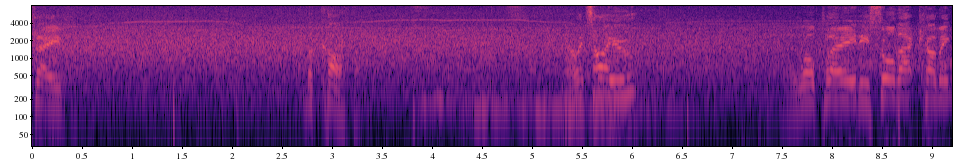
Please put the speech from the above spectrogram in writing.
save. McArthur. Now it's Ayew. Oh, well played, he saw that coming.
